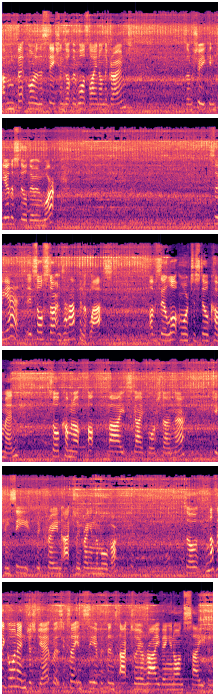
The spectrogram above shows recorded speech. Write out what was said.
a bit more of the stations up that was lying on the ground. As I'm sure you can hear, they're still doing work. So yeah, it's all starting to happen at last. Obviously a lot more to still come in. It's all coming up up by Skyforce down there. You can see the crane actually bringing them over. So nothing going in just yet, but it's exciting to see everything's actually arriving and on site and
